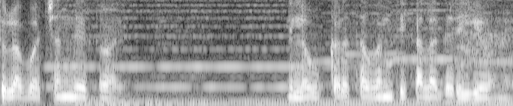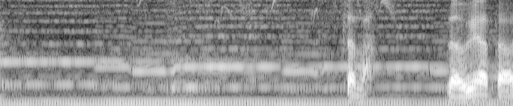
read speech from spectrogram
तुला वचन देतो आहे मी लवकरच अवंतिकाला घरी घेऊन येईन. चला, जाऊया आता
